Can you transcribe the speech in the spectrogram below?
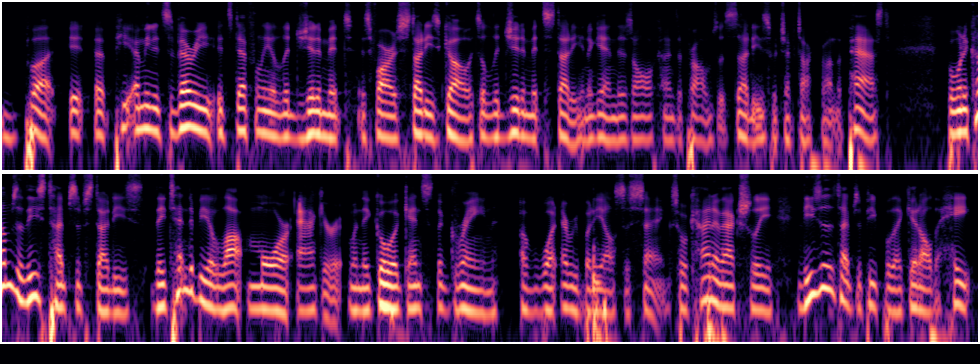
But it I mean it's very it's definitely a legitimate as far as studies go it's a legitimate study. And again there's all kinds of problems with studies which I've talked about in the past. But when it comes to these types of studies they tend to be a lot more accurate when they go against the grain of what everybody else is saying. So it kind of actually these are the types of people that get all the hate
